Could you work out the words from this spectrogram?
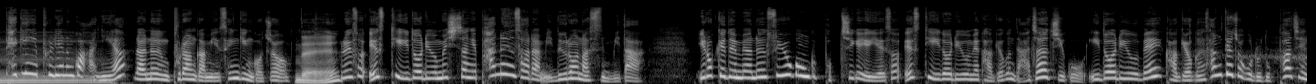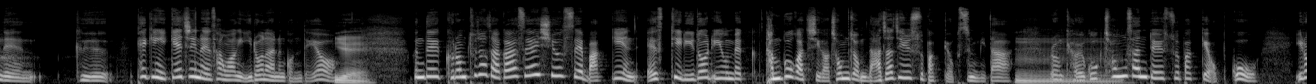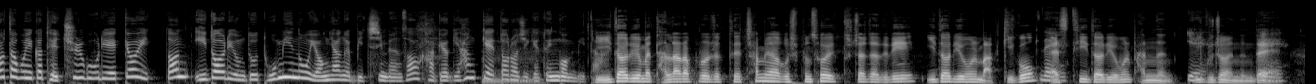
패깅이 풀리는 거 아니야? 라는 불안감이 생긴 거죠. 네. 그래서 ST 이더리움을 시장에 파는 사람이 늘어났습니다. 이렇게 되면은 수요 공급 법칙에 의해서 ST 이더리움의 가격은 낮아지고 이더리움의 가격은 상대적으로 높아지는 그 패깅이 깨지는 상황이 일어나는 건데요. 예. 근데 그럼 투자자가 셀시우스에 맡긴 ST 리더리움의 담보 가치가 점점 낮아질 수밖에 없습니다. 음. 그럼 결국 청산될 수밖에 없고 이렇다 보니까 대출 고리에 껴있던 이더리움도 도미노 영향을 미치면서 가격이 함께 떨어지게 된 겁니다. 이 이더리움의 달나라 프로젝트에 참여하고 싶은 소액 투자자들이 이더리움을 맡기고 네. ST 이더리움을 받는 예. 이 구조였는데 예.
